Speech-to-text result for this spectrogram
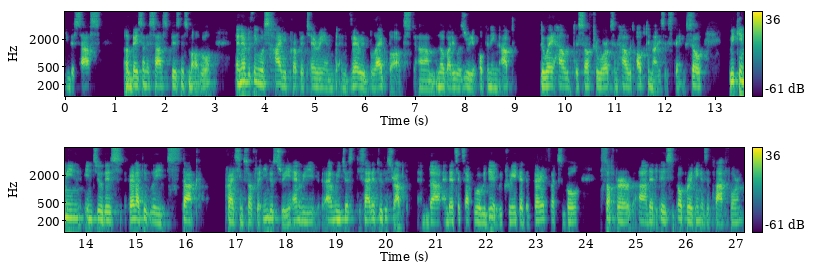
in the SaaS, uh, based on a SaaS business model and everything was highly proprietary and, and very black boxed. Um, nobody was really opening up the way how the software works and how it optimizes things. So we came in into this relatively stuck pricing software industry and we, and we just decided to disrupt it. And, uh, and that's exactly what we did. We created a very flexible software uh, that is operating as a platform.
